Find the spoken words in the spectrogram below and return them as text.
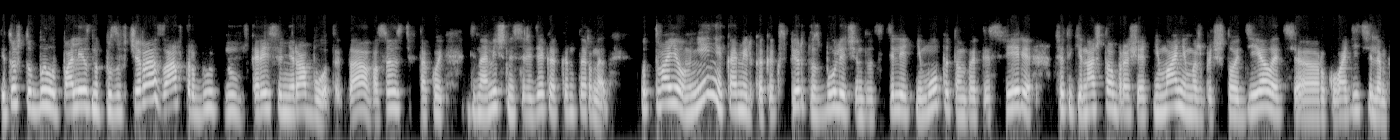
и то, что было полезно позавчера, завтра будет, ну, скорее всего, не работать, да, в особенности в такой динамичной среде, как интернет. Вот твое мнение, Камиль, как эксперта с более чем 20-летним опытом в этой сфере, все-таки на что обращать внимание, может быть, что делать э, руководителям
